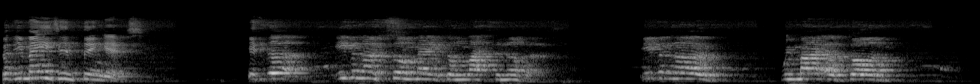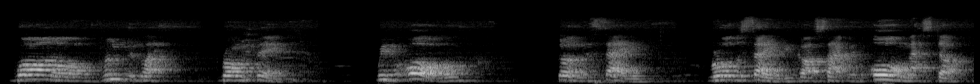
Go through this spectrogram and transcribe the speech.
But the amazing thing is, is that even though some may have done less than others, even though we might have done one or hundred less wrong things, we've all done the same. We're all the same in God's sight. We've all messed up.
